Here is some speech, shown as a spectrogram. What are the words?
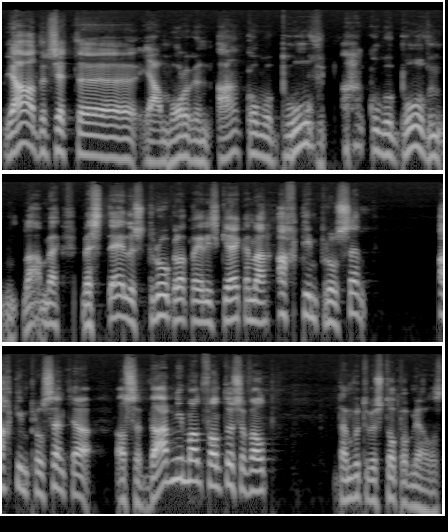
ja, er zit uh, ja, morgen aankomen boven. Aankomen boven. Nou, met, met steile stroken, laat mij eens kijken naar 18 procent. 18 procent, ja. Als er daar niemand van tussen valt, dan moeten we stoppen met alles.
